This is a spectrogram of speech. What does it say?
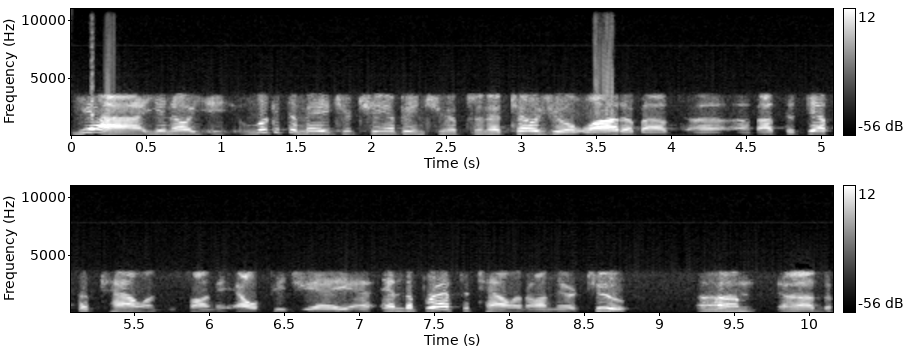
Yeah, you know, you look at the major championships, and that tells you a lot about uh, about the depth of talent that's on the LPGA and the breadth of talent on there too. Um, uh, the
